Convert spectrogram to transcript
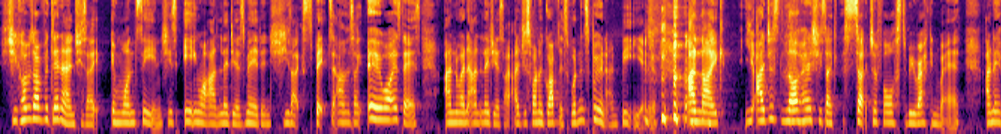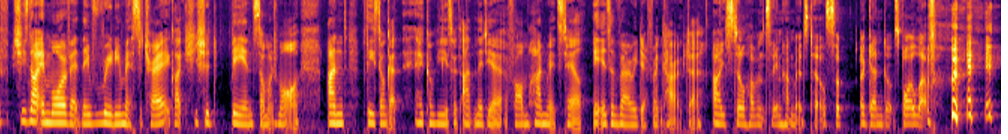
she comes on for dinner and she's like in one scene she's eating what aunt lydia's made and she like spits it out and is like oh what is this? And when aunt lydia's like i just want to grab this wooden spoon and beat you. And like i just love her. She's like such a force to be reckoned with. And if she's not in more of it they've really missed a trick. Like she should be in so much more. And please don't get her confused with aunt lydia from handmaid's tale. It is a very different character. I still haven't seen Handmaid's Tale, so again, don't spoil that for me.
